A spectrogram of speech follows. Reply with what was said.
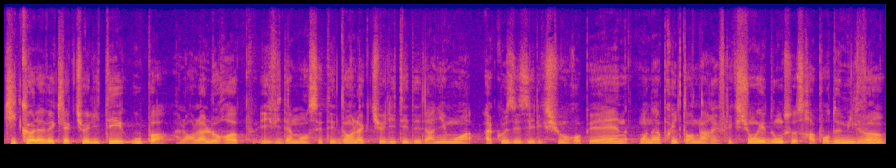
qui colle avec l'actualité ou pas. Alors là, l'Europe, évidemment, c'était dans l'actualité des derniers mois à cause des élections européennes. On a pris le temps de la réflexion et donc ce sera pour 2020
